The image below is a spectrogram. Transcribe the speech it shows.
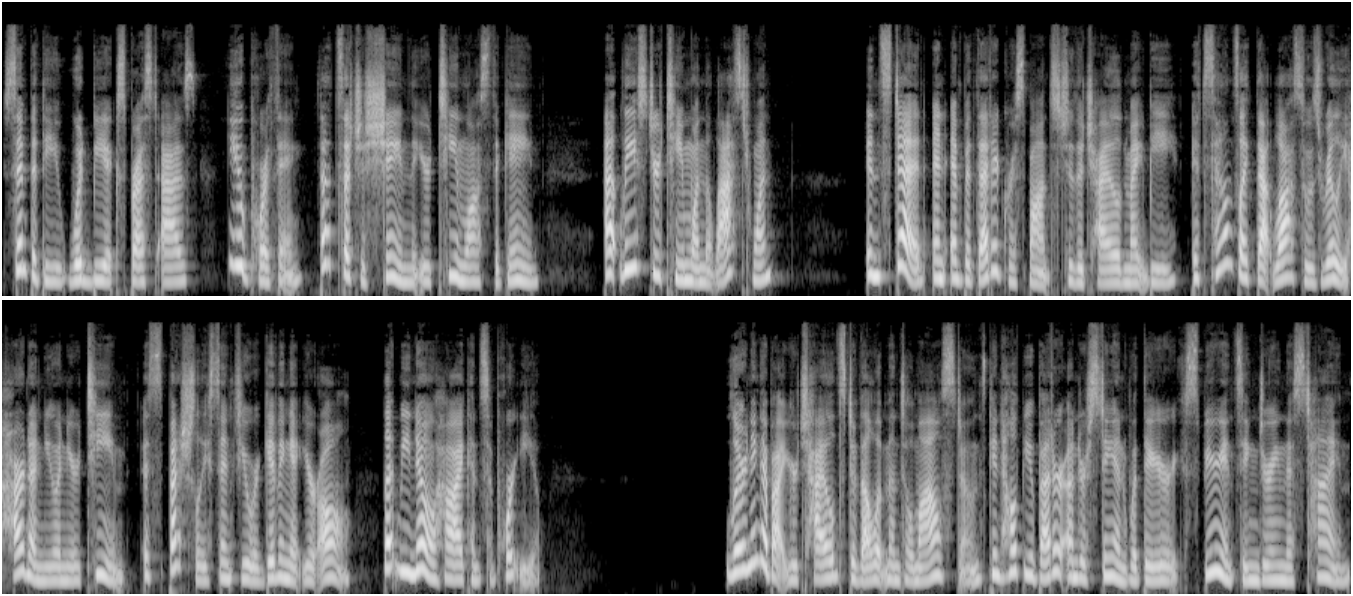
sympathy would be expressed as, You poor thing, that's such a shame that your team lost the game. At least your team won the last one. Instead, an empathetic response to the child might be It sounds like that loss was really hard on you and your team, especially since you were giving it your all. Let me know how I can support you. Learning about your child's developmental milestones can help you better understand what they are experiencing during this time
